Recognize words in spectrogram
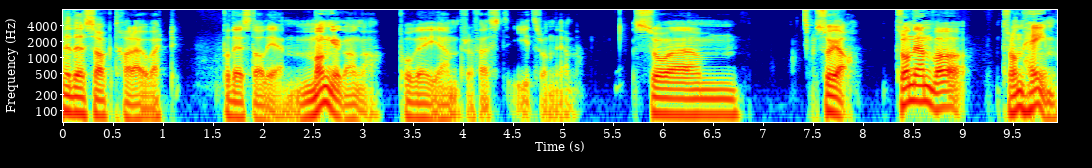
Med det sagt har jeg jo vært på det stadiet mange ganger på vei hjem fra fest i Trondheim. Så um, så ja. Trondheim var Trondheim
